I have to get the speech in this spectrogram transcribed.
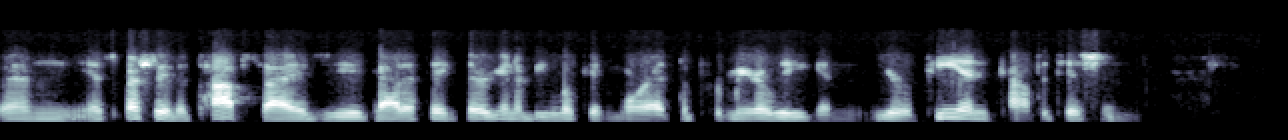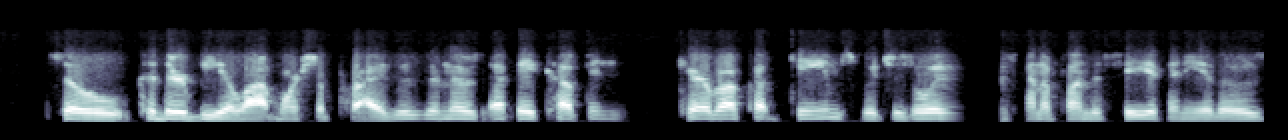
and especially the top sides. you've got to think they're going to be looking more at the Premier League and European competitions. So, could there be a lot more surprises in those FA Cup and Carabao Cup games, which is always kind of fun to see if any of those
